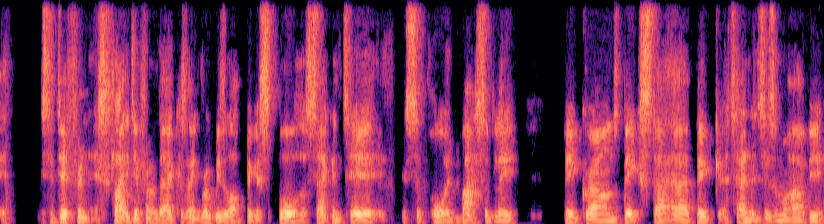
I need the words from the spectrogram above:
it's a different, it's slightly different there because I think rugby's a lot bigger sport. The second tier is supported massively, big grounds, big uh, big attendances, and what have you.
